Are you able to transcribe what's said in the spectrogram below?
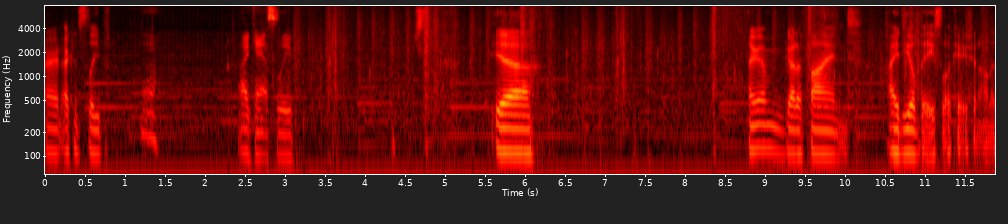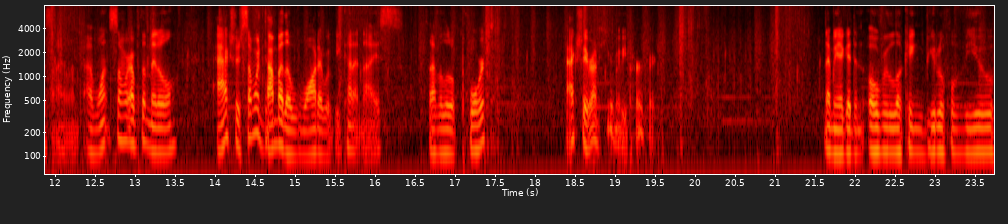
All right, I can sleep. Eh, I can't sleep. Yeah. I am gotta find ideal base location on this island. I want somewhere up the middle. Actually, somewhere down by the water would be kind of nice. So I have a little port. Actually, around here may be perfect. That mean I get an overlooking beautiful view.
